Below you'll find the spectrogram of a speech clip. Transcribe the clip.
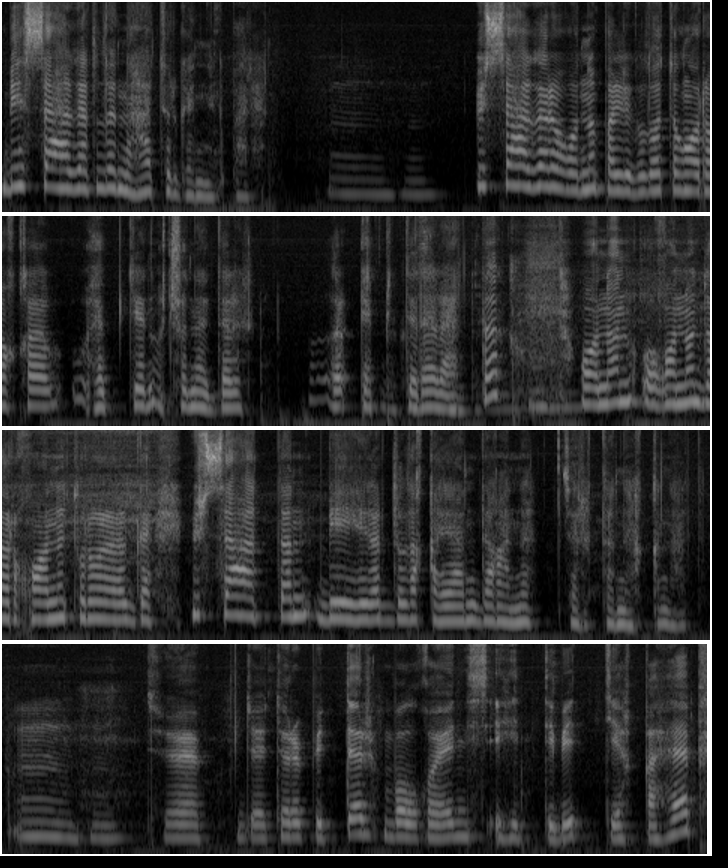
бес наға барар. Үш сағагар оғыны полиглотың ораққа хөптен ұчын әдір эпиттерер аттык. Онон оғыны дорханы турарга үш сағаттан бейгер дыла қаяндағаны жарықтан эққынат. Жö төрөпүттер болғойын ихиттибит тиек қахып.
